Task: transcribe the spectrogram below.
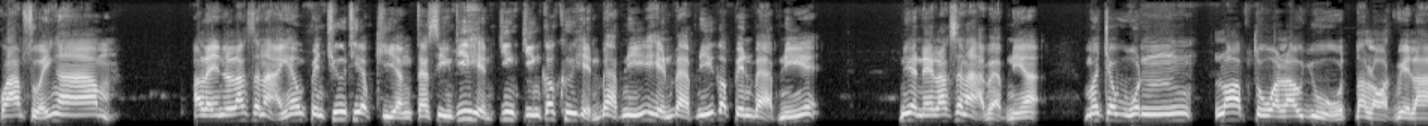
ความสวยงาม อะไรในลักษณะเงี้ยมันเป็นชื่อเทียบเคียง แต่สิ่งที่เห็นจริง ๆ ก็คือเห็นแบบนี้เห็นแบบนี้ก็เป็นแบบนี้ เนี่ยในลักษณะแบบเนี้ยมันจะวนรอบตัวเราอยู่ตลอดเวลา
